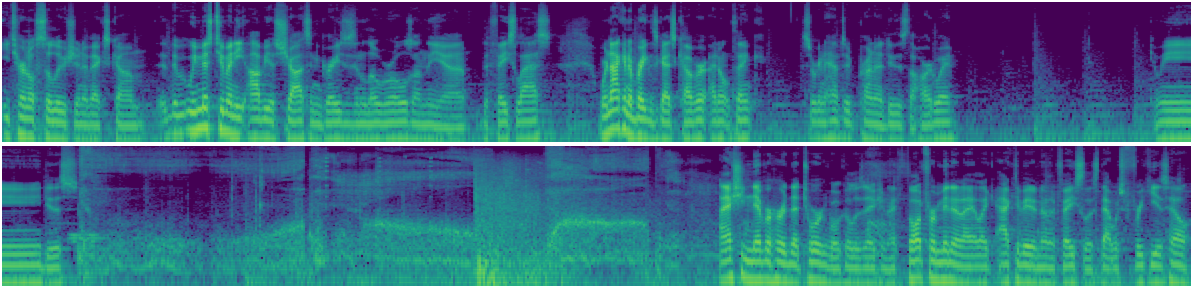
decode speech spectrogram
eternal solution of XCOM. We missed too many obvious shots and grazes and low rolls on the uh, the faceless. We're not going to break this guy's cover, I don't think. So we're going to have to try to do this the hard way. Can we do this? I actually never heard that Torque vocalization. I thought for a minute I like activated another faceless. That was freaky as hell.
